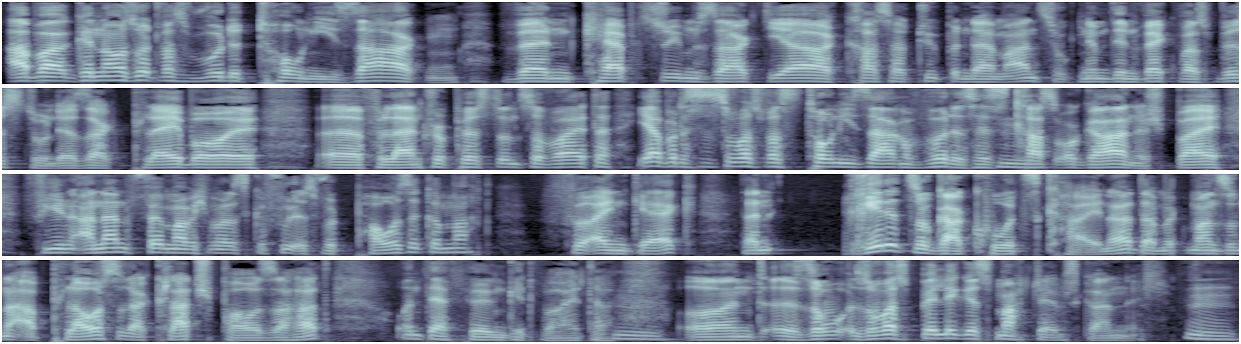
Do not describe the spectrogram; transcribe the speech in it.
aber genau so etwas würde Tony sagen, wenn Cap zu ihm sagt, ja, krasser Typ in deinem Anzug, nimm den weg, was bist du? Und er sagt Playboy, äh, Philanthropist und so weiter. Ja, aber das ist sowas, was Tony sagen würde. Das heißt hm. krass organisch. Bei vielen anderen Filmen habe ich immer das Gefühl, es wird Pause gemacht für einen Gag, dann redet sogar kurz keiner, damit man so eine Applaus- oder Klatschpause hat und der Film geht weiter. Mhm. Und äh, so sowas Billiges macht James Gunn nicht. Mhm.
